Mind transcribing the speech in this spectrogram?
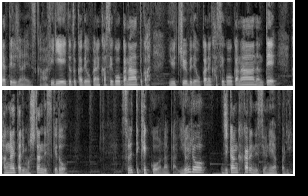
行ってるじゃないですか。アフィリエイトとかでお金稼ごうかなとか、YouTube でお金稼ごうかななんて考えたりもしたんですけど、それって結構なんかいろいろ時間かかるんですよね、やっぱり。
